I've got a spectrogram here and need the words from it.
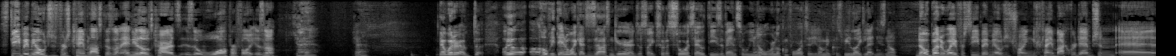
Stipe Miocic versus Cain Velasquez on any of those cards is a whopper fight, isn't it? Yeah, yeah. Now, whether uh, uh, hopefully Dana White gets his ass in gear and just like sort of sorts out these events so we know what we're looking forward to. You know what I mean? Because we like letting you know. No better way for Stipe Miocic to try and claim back redemption uh,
